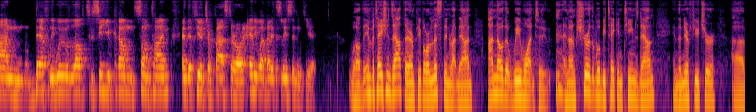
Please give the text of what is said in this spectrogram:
And definitely, we would love to see you come sometime in the future, Pastor, or anyone that is listening here. Well, the invitation's out there, and people are listening right now, and I know that we want to, and I'm sure that we'll be taking teams down in the near future uh,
